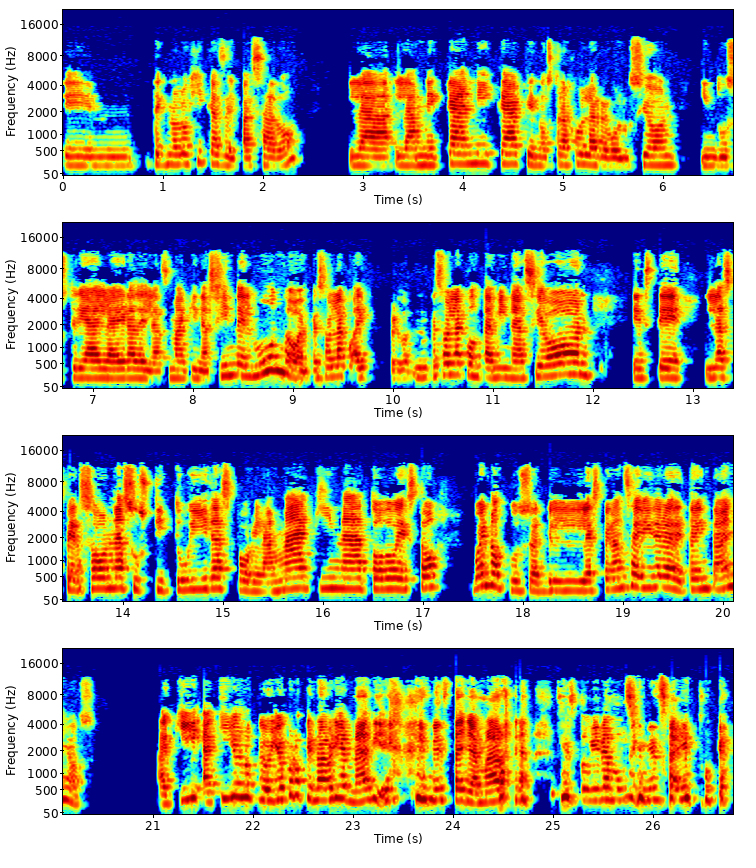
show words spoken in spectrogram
em, tecnológicas del pasado, la, la, mecánica que nos trajo la revolución industrial, la era de las máquinas, fin del mundo, empezó la, empezó la contaminación, este, las personas sustituidas por la máquina, todo esto, bueno, pues la esperanza de vida era de 30 años. Aquí, aquí yo no creo, yo creo que no habría nadie en esta llamada si estuviéramos en esa época.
